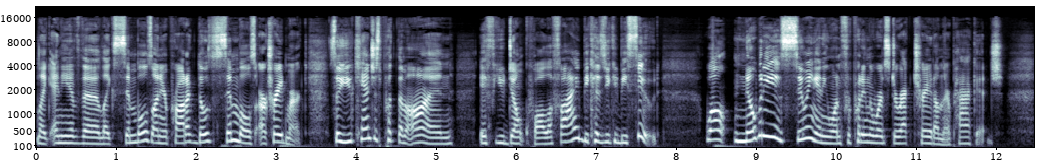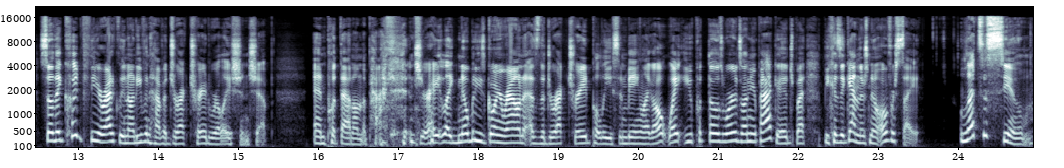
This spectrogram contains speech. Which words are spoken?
like any of the like symbols on your product, those symbols are trademarked. So you can't just put them on if you don't qualify because you could be sued. Well, nobody is suing anyone for putting the words direct trade on their package. So they could theoretically not even have a direct trade relationship and put that on the package, right? Like nobody's going around as the direct trade police and being like, oh, wait, you put those words on your package. But because again, there's no oversight. Let's assume,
